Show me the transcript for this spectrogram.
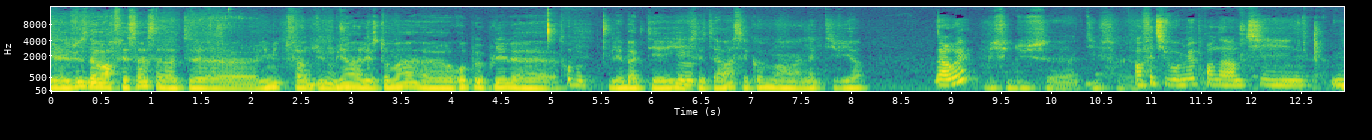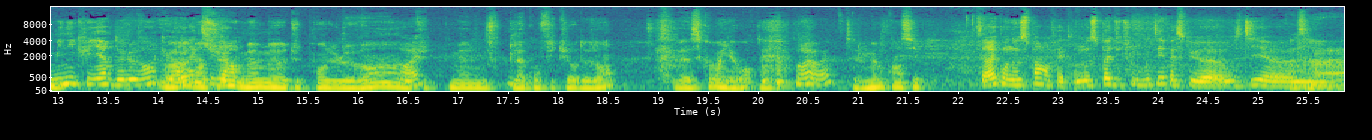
et juste d'avoir fait ça, ça va te euh, limite faire du Mm. bien à l'estomac, euh, repeupler le- Trop bon. les bactéries, Mm. etc. C'est comme un Activia, Ah ouais? Bifidus euh, actif. euh. En fait, il vaut mieux prendre un petit une mini cuillère de levain qu'un Ouais, bien Activia. sûr, même tu te prends du levain, Ouais. tu te mets de la confiture dedans. Euh, C'est comme un yaourt, hein. Ouais, ouais. c'est le même principe. C'est vrai qu'on n'ose pas en fait. On n'ose pas du tout le goûter parce que on se dit, Ah, ça-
